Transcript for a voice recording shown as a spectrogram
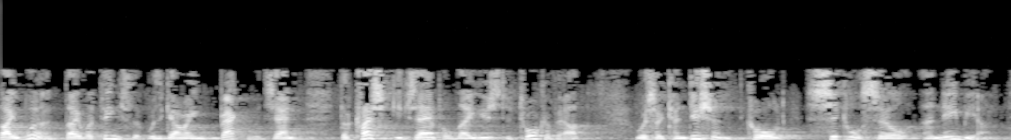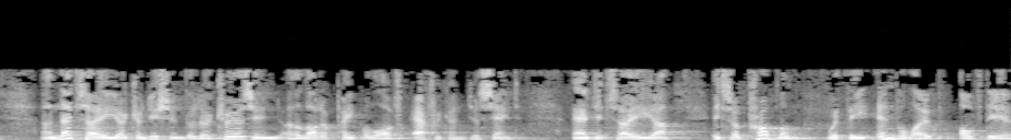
they weren't. They were things that were going backwards. And the classic example they used to talk about was a condition called sickle cell anemia. And that's a, a, condition that occurs in a lot of people of African descent. And it's a, uh, it's a problem with the envelope of their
